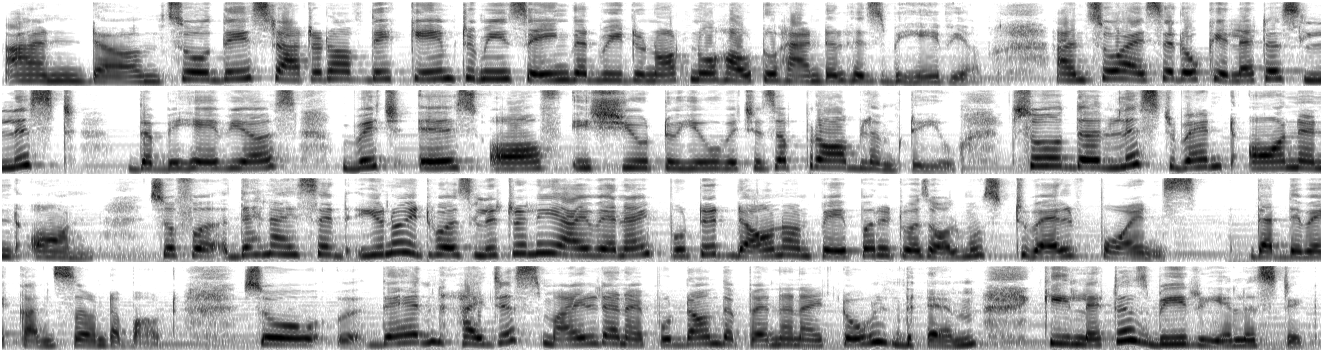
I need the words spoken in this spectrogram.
And um, so they started off they came to me saying that we do not know how to handle his behavior. And so i said okay let us list the behaviors which is of issue to you which is a problem to you. So the list went on and on. So for then i said you know it was literally i when i put it down on paper it was almost 12 points that they were concerned about. So then I just smiled and I put down the pen and I told them, Ki, let us be realistic.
